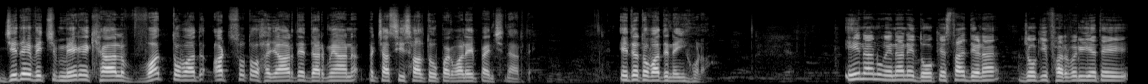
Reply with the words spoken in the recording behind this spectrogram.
ਜਿਹਦੇ ਵਿੱਚ ਮੇਰੇ ਖਿਆਲ ਵੱਧ ਤੋਂ ਵੱਧ 800 ਤੋਂ 1000 ਦੇ ਦਰਮਿਆਨ 85 ਸਾਲ ਤੋਂ ਉੱਪਰ ਵਾਲੇ ਪੈਨਸ਼ਨਰ ਨੇ। ਇਹਦੇ ਤੋਂ ਵੱਧ ਨਹੀਂ ਹੋਣਾ। ਇਹਨਾਂ ਨੂੰ ਇਹਨਾਂ ਨੇ ਦੋ ਕਿਸ਼ਤਾਂ ਦੇਣਾ, ਜੋ ਕਿ ਫਰਵਰੀ ਅਤੇ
